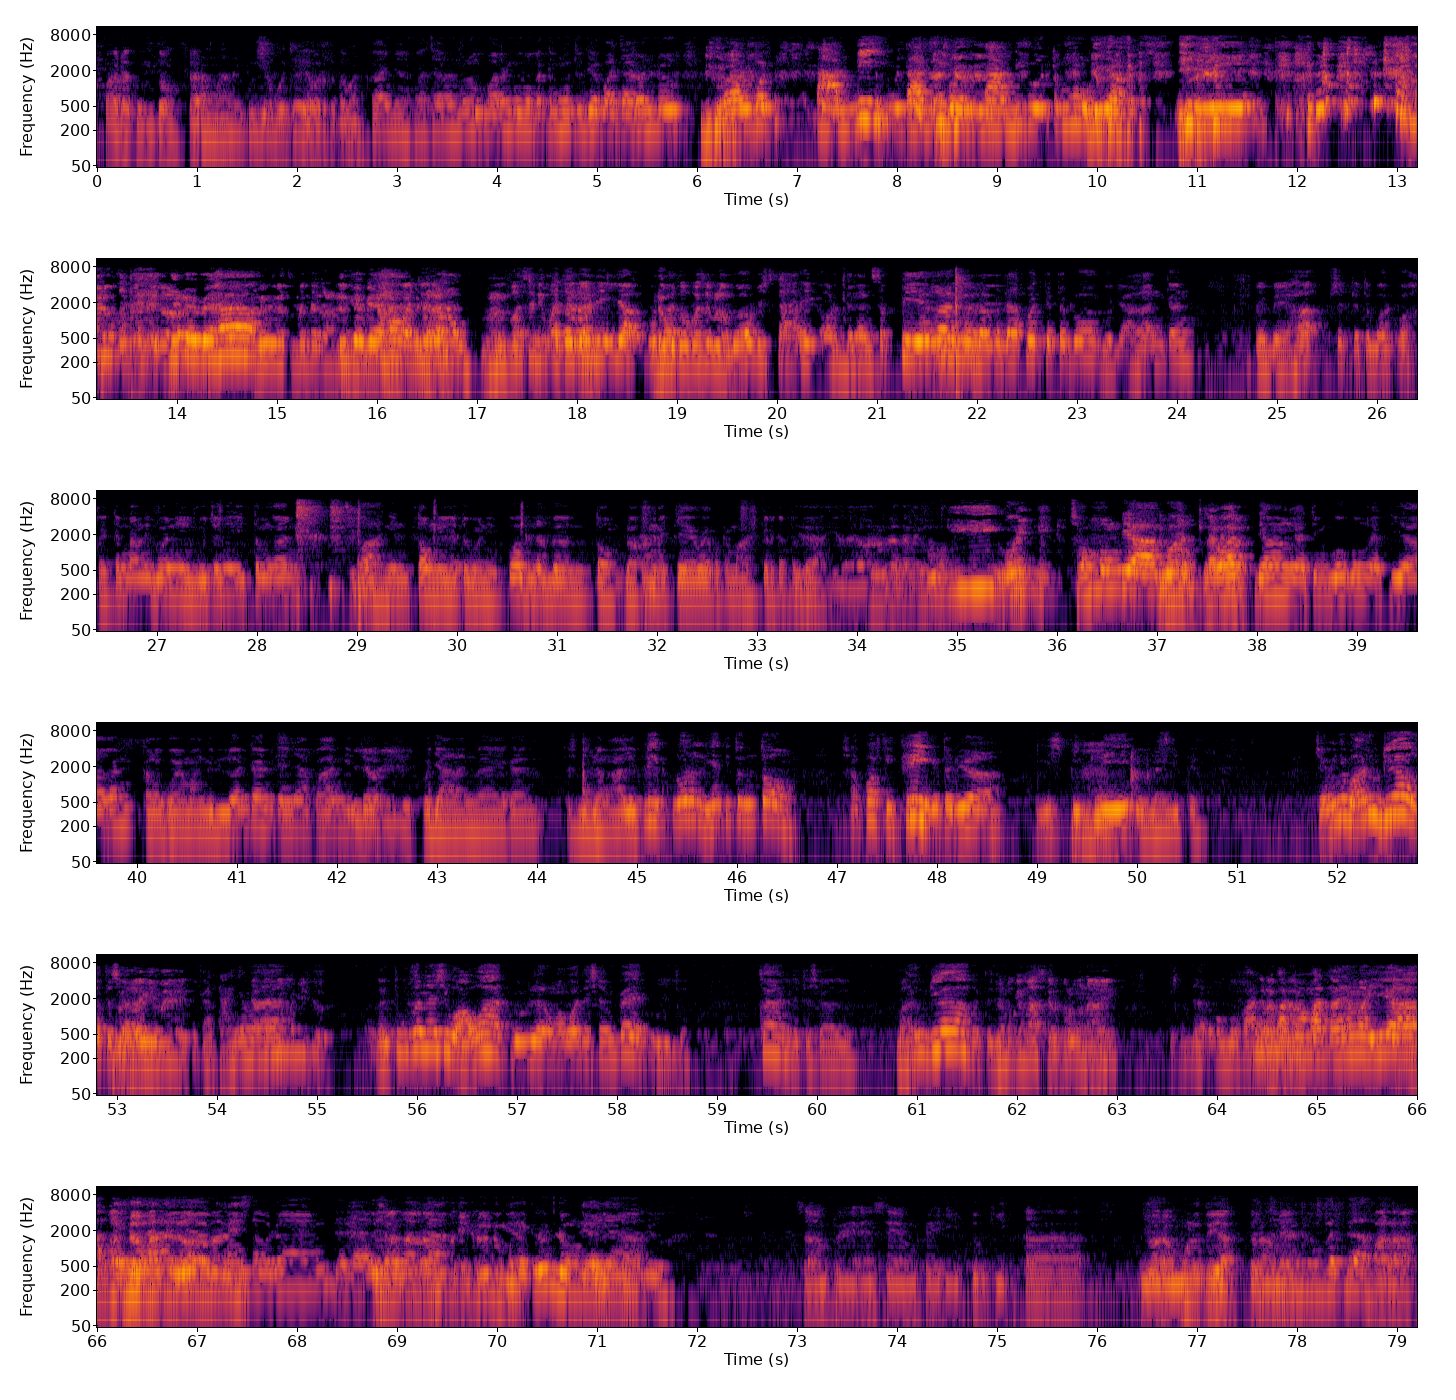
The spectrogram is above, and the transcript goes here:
Parah tuh Entong. Sekarang mana itu dia bocah ya orang ketahuan. Kayaknya pacaran dulu kemarin gua mau ketemu tuh dia pacaran tuh baru buat tadi tadi baru tadi gua ketemu dia di Di PBH. Gue udah sebentar kalau Di PBH, beneran. Belum puasa di pacaran. nih iya Udah buka puasa belum? gua habis tarik orderan sepi ya kan gua dapet dapet kata gua gua jalan kan PBH set kata gua wah kayak kenal nih gua nih bocahnya hitam kan. Wah ini entong nih kata gua nih. Wah bener bener entong belakangnya cewek pakai masker kata gua. Iya, kata Ugi, gue sombong dia gue lewat dia ngeliatin gue gue ngeliat dia kan kalau gue emang duluan kan kayaknya apaan gitu. Iya, iya. gue jalan baik kan terus gue bilang Alif Lip lu orang lihat itu entong siapa? Fikri kata dia. Yes Fikri gue bilang gitu ceweknya baru dia kata si Be. katanya mah Katanya mah gitu. lah itu bukan si Wawat gue bilang Wawat SMP gitu kan kata si Alif baru dia kata dia pakai masker, kalau kenalin. udah pantau Bener-bener. pantau matanya mah iya mata iya doang, gue Alis. pantau doang dari alis sama Mata mata pakai kerudung ya. pakai kerudung Bisa. aduh Sampai SMP itu kita juara mulu tuh ya turnamen. Parah.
